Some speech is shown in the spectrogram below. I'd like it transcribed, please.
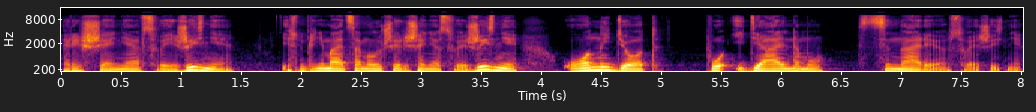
решения в своей жизни. Если он принимает самые лучшие решения в своей жизни, он идет по идеальному сценарию своей жизни.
